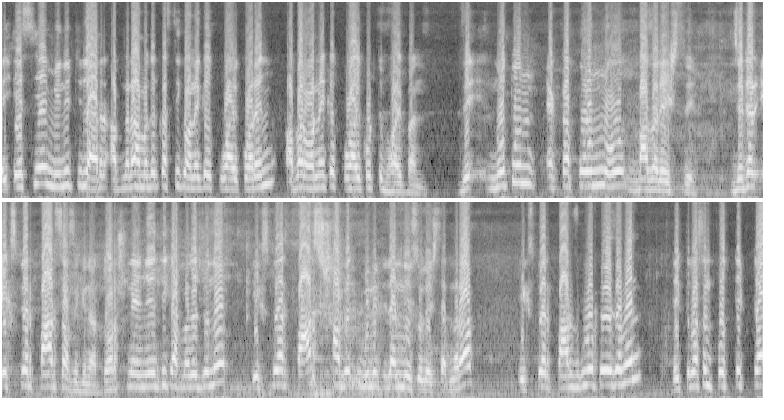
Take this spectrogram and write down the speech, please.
এই এসিআই মিনি টিলার আপনারা আমাদের কাছ থেকে অনেকে ক্রয় করেন, আবার অনেকে ক্রয় করতে ভয় পান। যে নতুন একটা পণ্য বাজারে এসেছে, যেটার এক্সপায়ার আছে কিনা। থেকে আপনাদের জন্য এক্সপায়ার সাবেক মিনি টিলার নিয়ে চলে এসেছে। আপনারা এক্সপায়ারগুলো পেয়ে যাবেন। দেখতে পাচ্ছেন প্রত্যেকটা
